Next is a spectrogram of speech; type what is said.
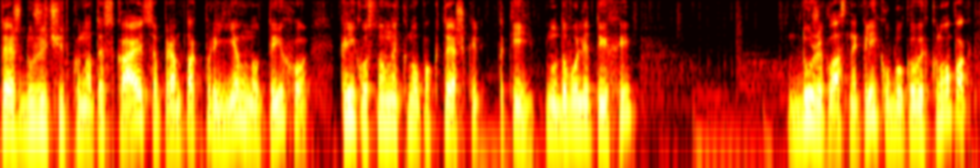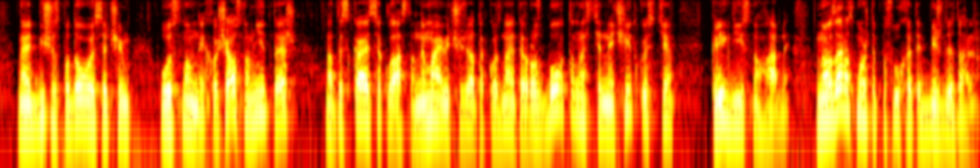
теж дуже чітко натискаються, прям так приємно, тихо. Крік основних кнопок теж такий, ну, доволі тихий. Дуже класний клік у бокових кнопок. Навіть більше сподобався, чим у основних. Хоча основні теж натискаються класно. Немає відчуття такої, знаєте, розбовтаності, нечіткості. Клік дійсно гарний. Ну а зараз можете послухати більш детально.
